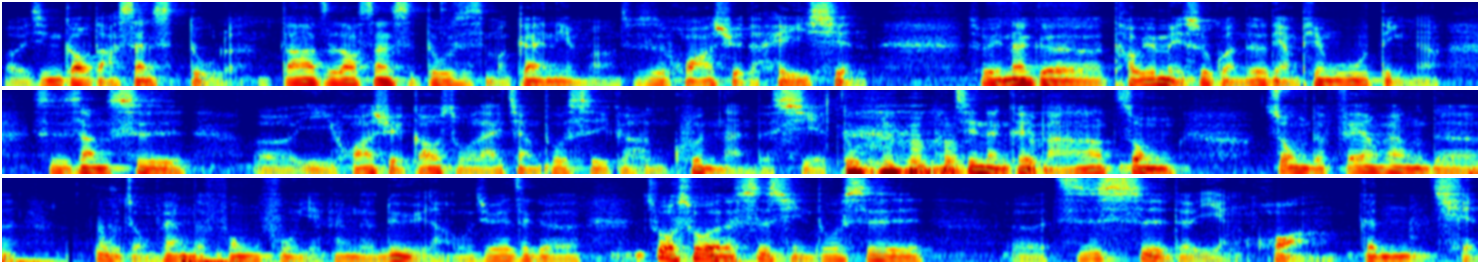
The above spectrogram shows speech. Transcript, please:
呃已经高达三十度了。大家知道三十度是什么概念吗？就是滑雪的黑线。所以那个桃园美术馆的两片屋顶啊，事实上是呃以滑雪高手来讲，都是一个很困难的斜度。我们竟然可以把它种种的非常非常的物种非常的丰富，也非常的绿啊！我觉得这个做所有的事情都是呃知识的演化跟前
